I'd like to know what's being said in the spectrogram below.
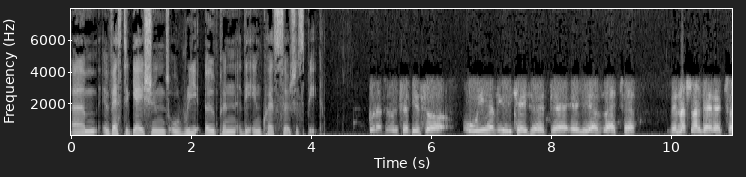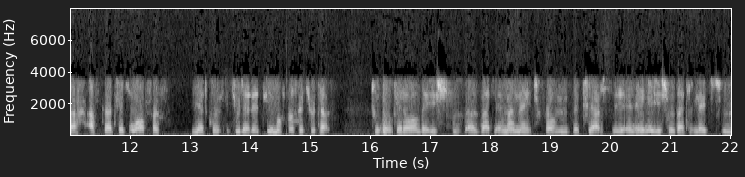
um, investigations or reopen the inquest, so to speak? Good afternoon, Tepi. We have indicated uh, earlier that uh, the national director, after taking office, he had constituted a team of prosecutors to look at all the issues uh, that emanate from the TRC and any issue that relates to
